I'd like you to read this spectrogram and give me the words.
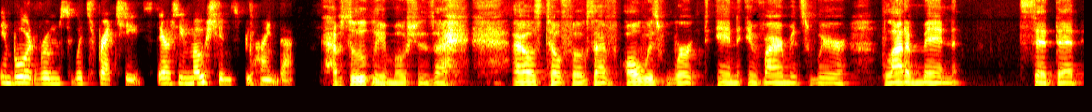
in boardrooms with spreadsheets. There's emotions behind that. Absolutely emotions. I I always tell folks I've always worked in environments where a lot of men said that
